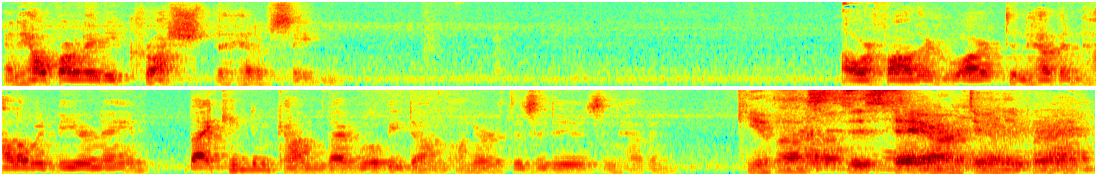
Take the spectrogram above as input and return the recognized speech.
and help Our Lady crush the head of Satan. Our Father who art in heaven, hallowed be your name. Thy kingdom come, thy will be done, on earth as it is in heaven. Give us this day our daily bread,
